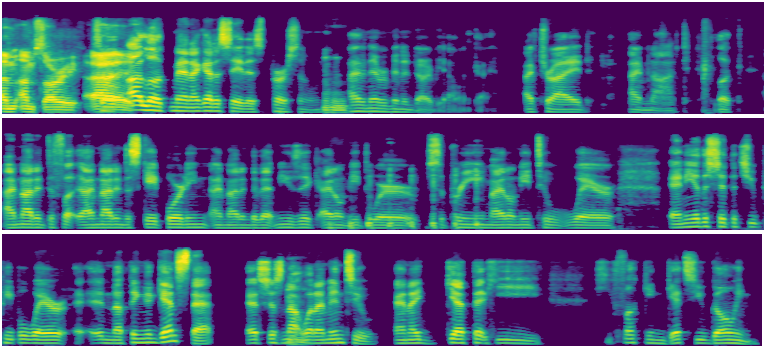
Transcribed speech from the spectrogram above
I'm I'm sorry. So I, I look, man. I got to say this personally. Mhm. I've never been a Darby Allin guy. I've tried. I'm not. Look, I'm not into. I'm not into skateboarding. I'm not into that music. I don't need to wear Supreme. I don't need to wear any of the shit that you people wear. And nothing against that. That's just not Mhm. what I'm into. And I get that he he fucking gets you going.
